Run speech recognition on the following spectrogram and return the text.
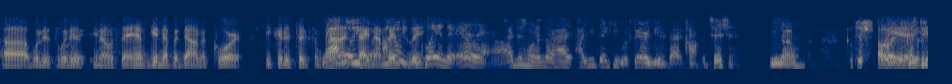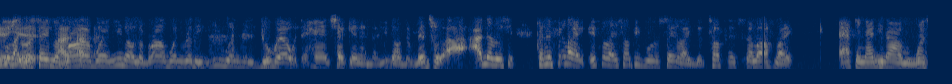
Uh, with his, with his, you know, what I'm saying him getting up and down the court, he could have took some now, contact. I know he could, now, I mentally, know he could play in the era. I just want to know how how you think he would fare against that competition. You know. oh yeah, Because people yeah, like yeah. to say LeBron I, I, wouldn't, you know, LeBron wouldn't really, he wouldn't really do well with the hand checking and the, you know, the mental. I, I never see because it feel like it feel like some people would say like the toughness fell off like after '99 once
